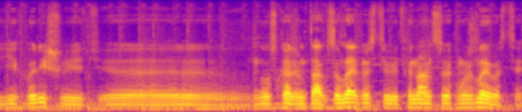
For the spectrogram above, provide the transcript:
їх вирішують, е, ну скажімо так, в залежності від фінансових можливостей.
